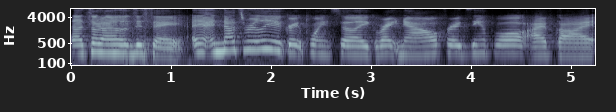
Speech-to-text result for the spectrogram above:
that's what i love to say. And that's really a great point. So like right now for example i've got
